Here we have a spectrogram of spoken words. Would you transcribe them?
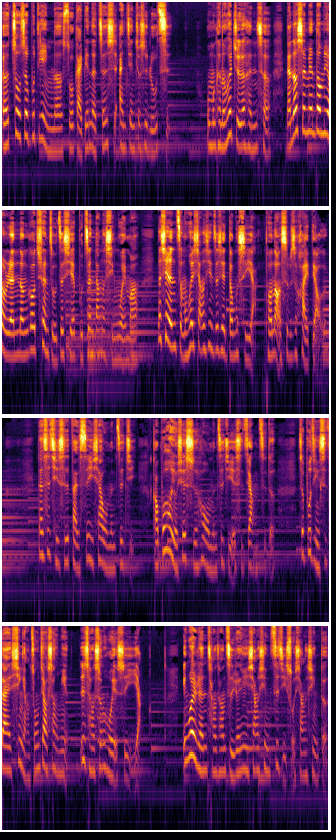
而《咒》这部电影呢，所改编的真实案件就是如此。我们可能会觉得很扯，难道身边都没有人能够劝阻这些不正当的行为吗？那些人怎么会相信这些东西呀？头脑是不是坏掉了？但是其实反思一下我们自己，搞不好有些时候我们自己也是这样子的。这不仅是在信仰宗教上面，日常生活也是一样。因为人常常只愿意相信自己所相信的。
